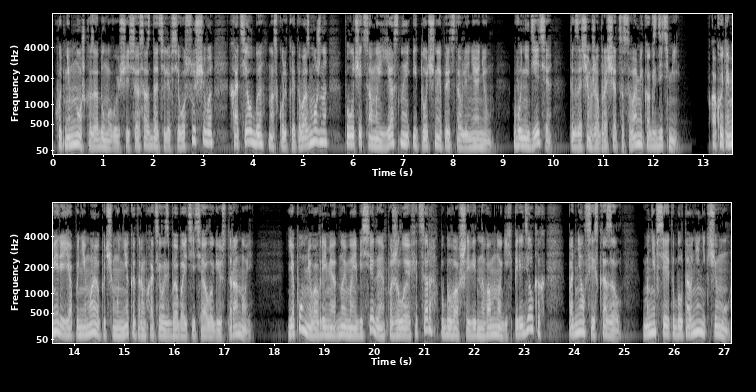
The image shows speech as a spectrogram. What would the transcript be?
хоть немножко задумывающийся о Создателе всего сущего, хотел бы, насколько это возможно, получить самые ясные и точные представления о нем. Вы не дети, так зачем же обращаться с вами, как с детьми? В какой-то мере я понимаю, почему некоторым хотелось бы обойти теологию стороной. Я помню, во время одной моей беседы пожилой офицер, побывавший, видно, во многих переделках, поднялся и сказал, «Мне вся эта болтовня ни к чему,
